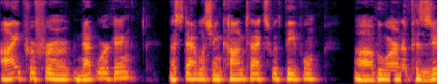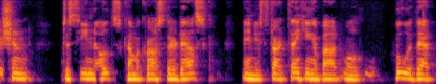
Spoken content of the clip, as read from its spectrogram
I prefer networking, establishing contacts with people uh, who are in a position to see notes come across their desk, and you start thinking about, well, who would that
